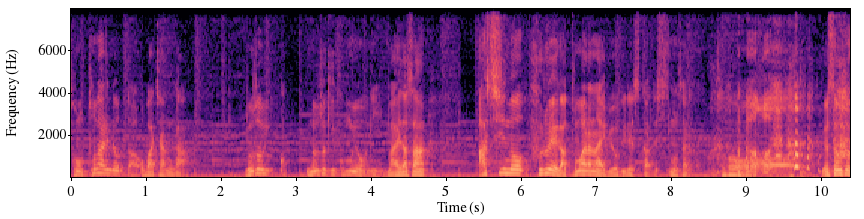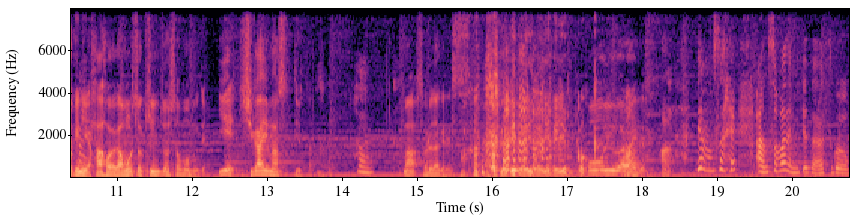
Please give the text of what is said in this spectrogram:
その隣におったおばちゃんが、覗きこ覗き込むように、前田さん、足の震えが止まらない病気ですかって質問されたんよでその時に母親がもうちょっと緊張した面で、いえ、違いますって言ったんですよ。はい。まあ、それだけです。いやいやいやここういう笑いです。はい。でもそれあのそばで見てたらすごい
